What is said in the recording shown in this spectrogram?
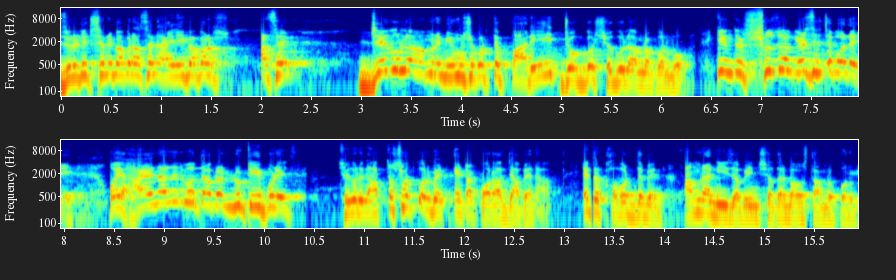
জুরিডিকশনের ব্যাপার আছে না? আইনি ব্যাপার আছে? যেগুলো আমরা মীমাংসা করতে পারি, যোগ্য সেগুলো আমরা করব। কিন্তু সুযোগ এসেছে বলে ওই হায়নাদের মধ্যে আমরা লুটিয়ে পড়ে সেগুলোকে আত্মসাত করবেন, এটা করা যাবে না। এটা খবর দেবেন, আমরা নিয়ে যাব ইনশাতার ব্যবস্থা আমরা করব।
